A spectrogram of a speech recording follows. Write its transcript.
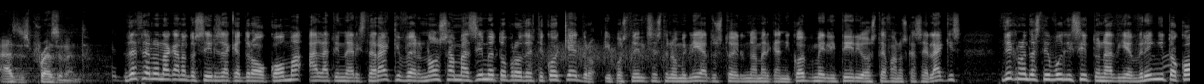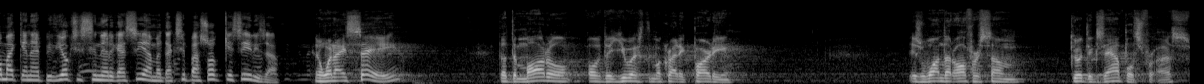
as its president. Δεν θέλω να κάνω το ΣΥΡΙΖΑ κεντρό κόμμα, αλλά την αριστερά κυβερνώσα μαζί με το Προοδευτικό Κέντρο, υποστήριξε στην ομιλία του στο Ελληνοαμερικανικό Επιμελητήριο ο Στέφανος Κασελάκης, δείχνοντας τη βούλησή του να διευρύνει το κόμμα και να επιδιώξει συνεργασία μεταξύ Πασόκ και ΣΥΡΙΖΑ. And when I say that the model of the US Democratic Party is one that offers some good examples for us.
